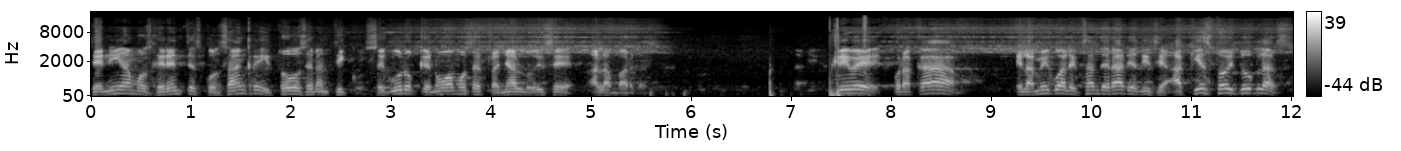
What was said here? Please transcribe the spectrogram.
teníamos gerentes con sangre y todos eran ticos. Seguro que no vamos a extrañarlo, dice Alan Vargas. También escribe por acá el amigo Alexander Arias, dice, aquí estoy Douglas,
